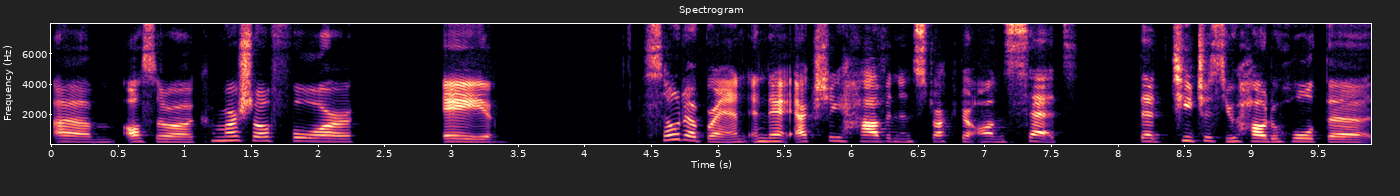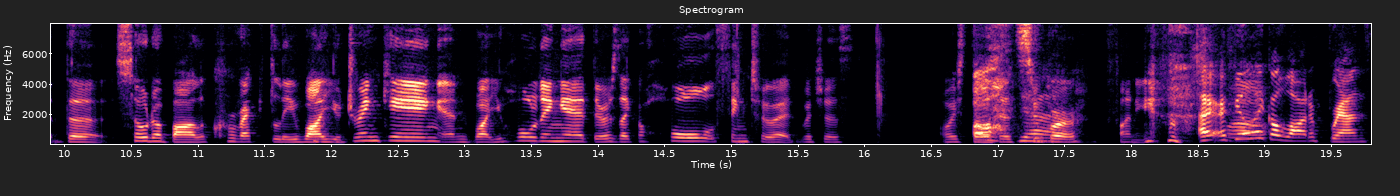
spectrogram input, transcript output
um also a commercial for a soda brand and they actually have an instructor on set that teaches you how to hold the the soda bottle correctly while you're drinking and while you're holding it. There's like a whole thing to it, which is I always thought Oh, it's yeah. super funny. I, I feel Wow. like a lot of brands,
